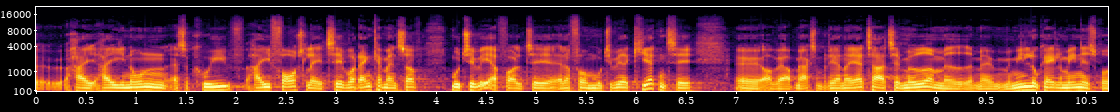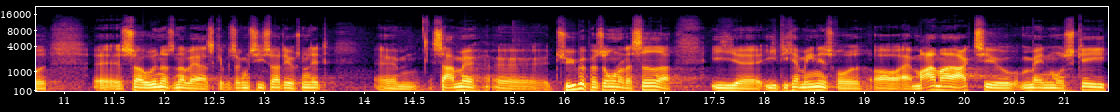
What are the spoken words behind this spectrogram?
øh, har, I, har I nogen, altså, kunne I, har I forslag til, hvordan kan man så motivere folk til, eller få motiveret kirken til øh, at være opmærksom på det her? Når jeg tager til møder med, med, med mine lokale menighedsråd, øh, så uden at sådan at være, skal, så kan man sige, så er det jo sådan lidt, øh, samme øh, type personer, der sidder i, øh, i de her menighedsråd og er meget, meget aktive, men måske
